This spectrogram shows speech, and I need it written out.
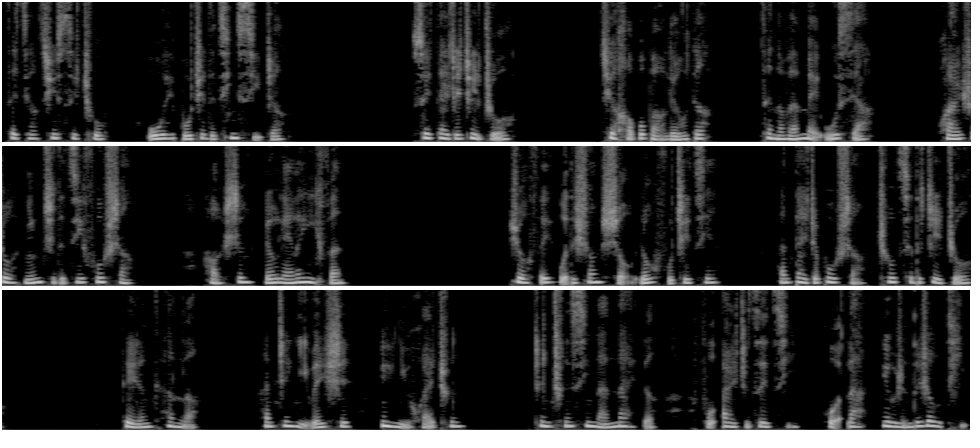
在娇躯四处无微不至的清洗着。虽带着执着，却毫不保留的在那完美无瑕、滑若凝脂的肌肤上，好生流连了一番。若非我的双手柔服之间，还带着不少初次的执着，给人看了，还真以为是玉女怀春，正春心难耐的抚爱着自己火辣诱人的肉体，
